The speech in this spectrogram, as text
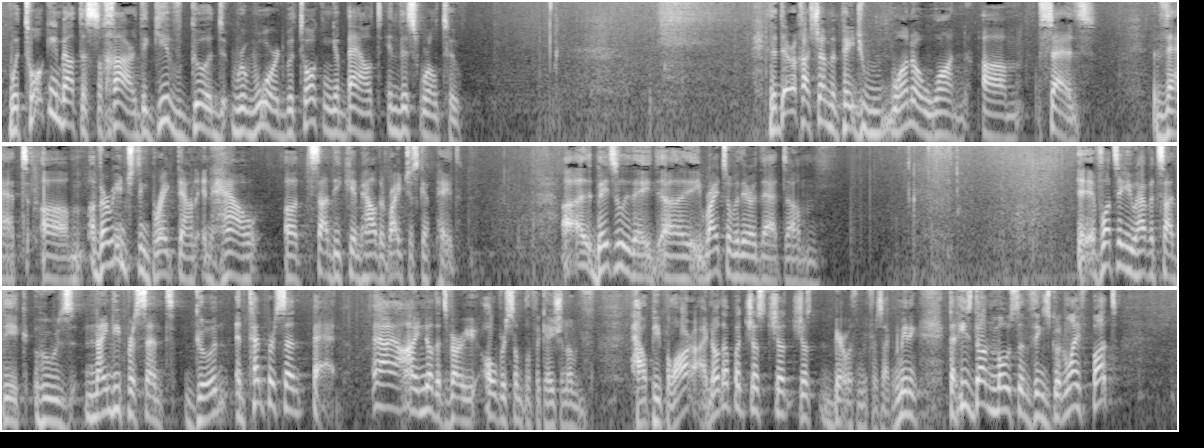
we're talking about the sachar, the give good reward. We're talking about in this world too. The Derech Hashem on page 101 um, says that um, a very interesting breakdown in how uh, tzaddikim, how the righteous get paid. Uh, basically, they, uh, he writes over there that um, if let's say you have a tzaddik who's 90% good and 10% bad, I, know that's very oversimplification of how people are. I know that, but just, just, just bear with me for a second. Meaning that he's done most of the things good in life, but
